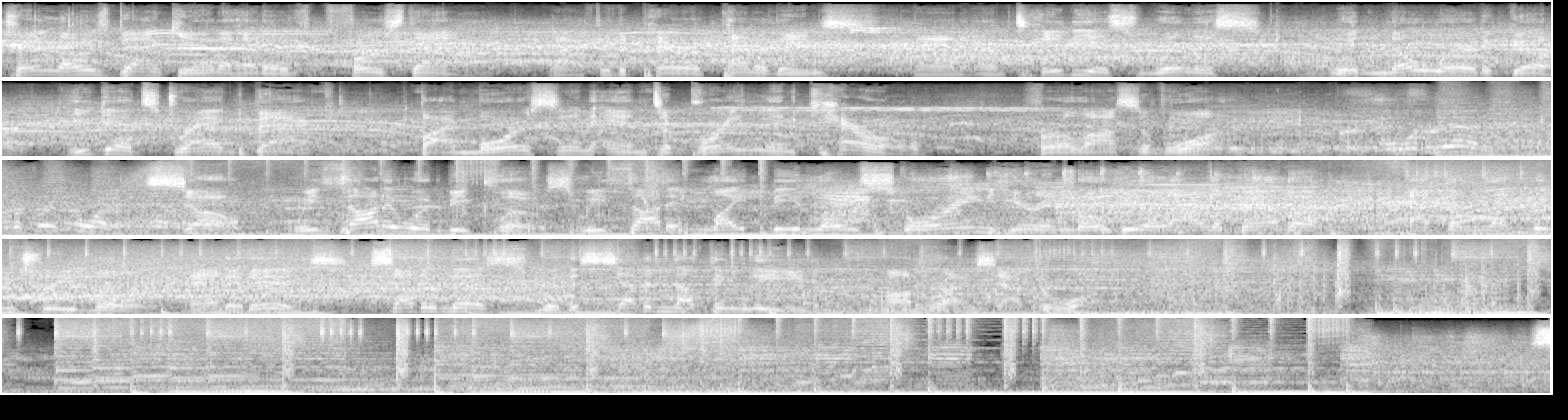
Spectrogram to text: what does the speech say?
Trey Lowe's back in ahead of first down after the pair of penalties. And Antavius Willis with nowhere to go. He gets dragged back by Morrison and DeBraylon Carroll for a loss of one. So we thought it would be close. We thought it might be low scoring here in Mobile, Alabama at the LendingTree Bowl. And it is. Southern Miss with a 7-0 lead on Rice after one.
